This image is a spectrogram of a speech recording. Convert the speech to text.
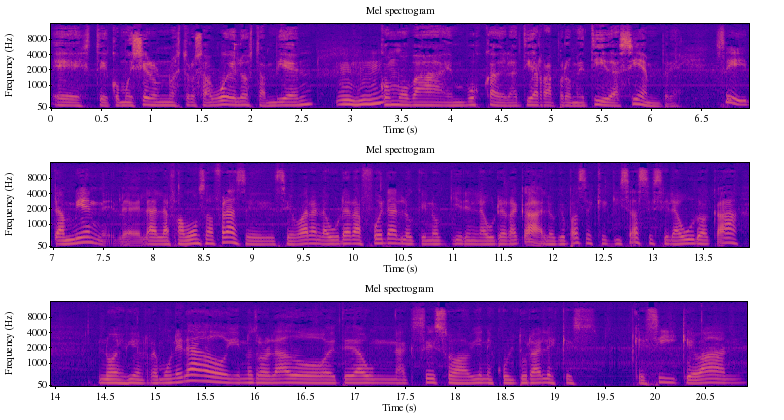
este, como hicieron nuestros abuelos también, Ujú. cómo va en busca de la tierra prometida siempre. Sí, también la, la- la famosa frase, se van a laburar afuera lo que no quieren laburar acá. Lo que pasa es que quizás ese laburo acá no es bien remunerado y en otro lado eh, te da un acceso a bienes culturales que, es- que sí, que van.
